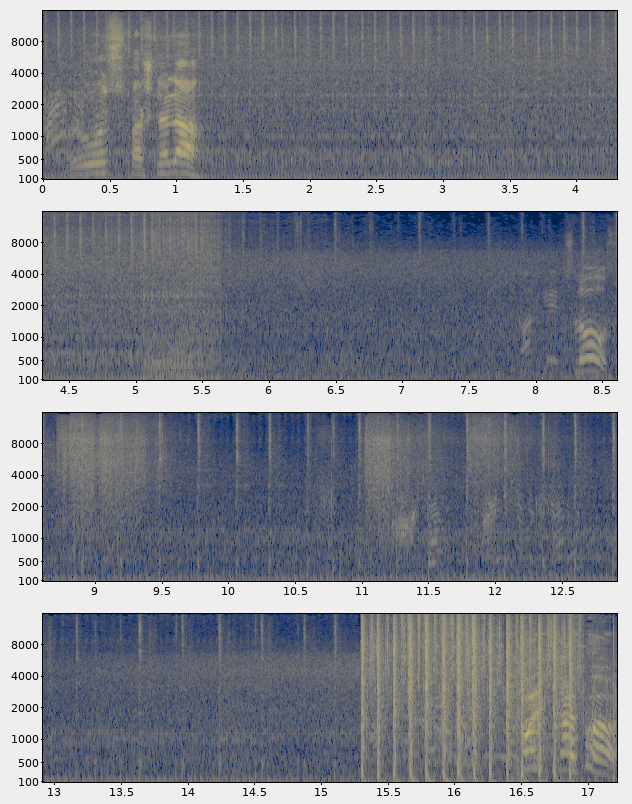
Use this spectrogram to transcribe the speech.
feindliches Los, fahr schneller. Dann geht's los! Volltreffer!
